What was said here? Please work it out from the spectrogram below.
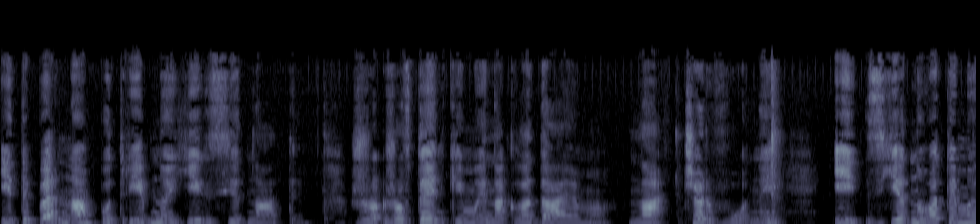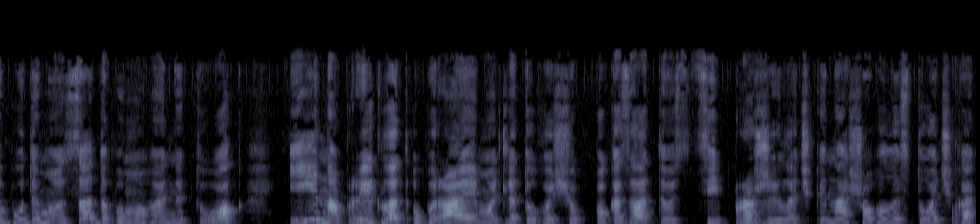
і тепер нам потрібно їх з'єднати. Жовтенький ми накладаємо на червоний І з'єднувати ми будемо за допомогою ниток. І, наприклад, обираємо для того, щоб показати ось ці прожилочки нашого листочка,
